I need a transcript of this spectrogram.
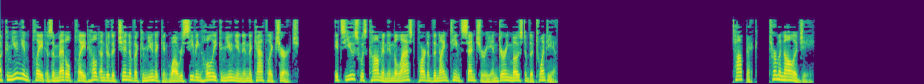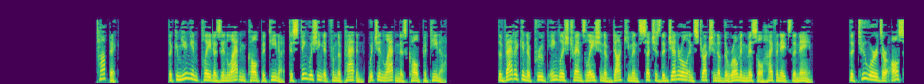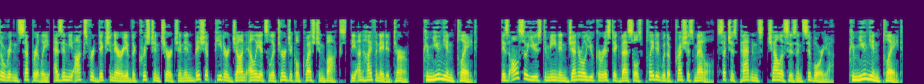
A communion plate is a metal plate held under the chin of a communicant while receiving Holy Communion in the Catholic Church. Its use was common in the last part of the 19th century and during most of the 20th. Terminology The communion plate is in Latin called patina, distinguishing it from the paten, which in Latin is called patena. The Vatican approved English translation of documents such as the General Instruction of the Roman Missal hyphenates the name. The two words are also written separately, as in the Oxford Dictionary of the Christian Church and in Bishop Peter John Elliott's liturgical question box. The unhyphenated term, communion plate, is also used to mean in general Eucharistic vessels plated with a precious metal, such as patens, chalices and ciboria. Communion plate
